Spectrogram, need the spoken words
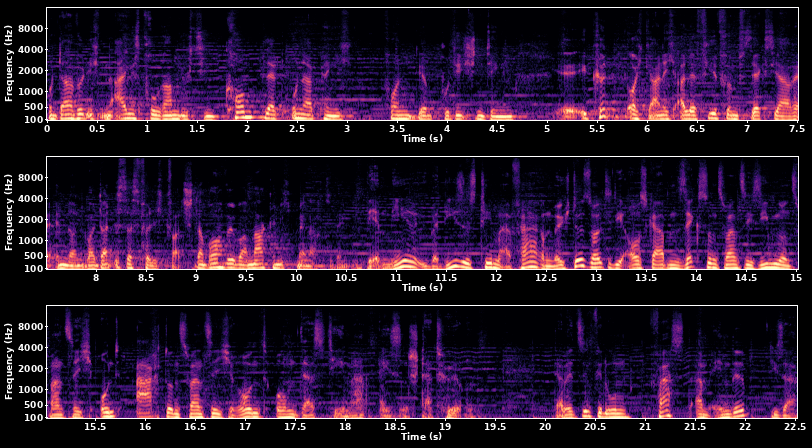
Und da würde ich ein eigenes Programm durchziehen, komplett unabhängig von den politischen Dingen. Äh, ihr könnt euch gar nicht alle vier, fünf, sechs Jahre ändern, weil dann ist das völlig Quatsch. Dann brauchen wir über Marke nicht mehr nachzudenken. Wer mehr über dieses Thema erfahren möchte, sollte die Ausgaben 26, 27 und 28 rund um das Thema Eisenstadt hören. Damit sind wir nun fast am Ende dieser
